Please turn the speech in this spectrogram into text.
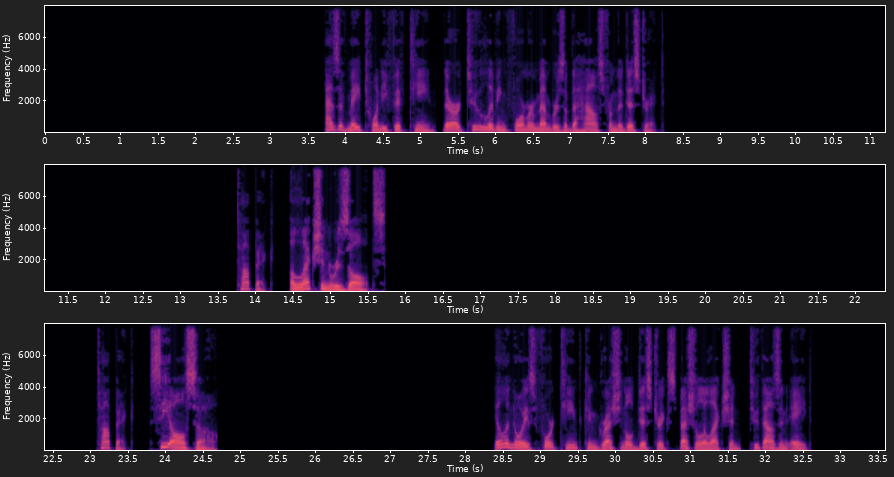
As of May 2015, there are two living former members of the House from the district. Election results See also. Illinois' 14th Congressional District Special Election, 2008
